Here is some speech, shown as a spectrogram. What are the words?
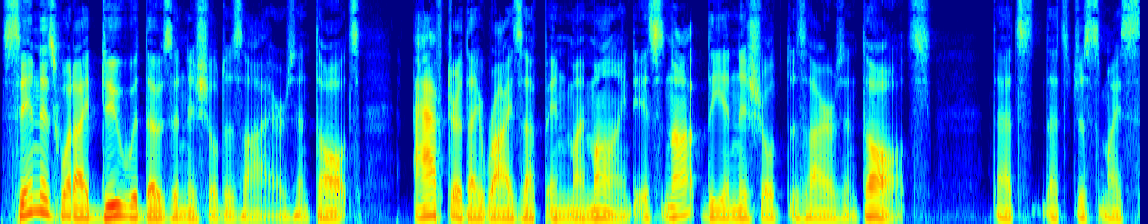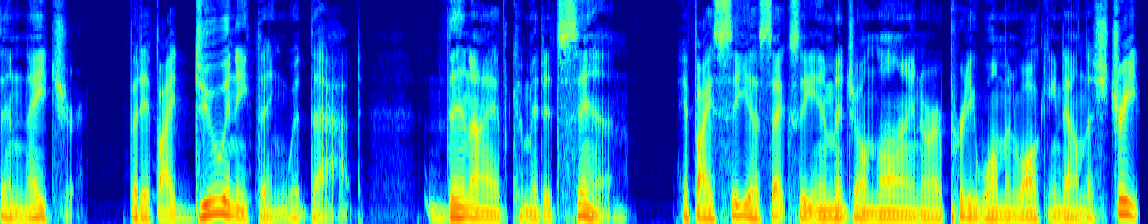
Sin is what I do with those initial desires and thoughts after they rise up in my mind. It's not the initial desires and thoughts. That's that's just my sin nature. But if I do anything with that, then I have committed sin. If I see a sexy image online or a pretty woman walking down the street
